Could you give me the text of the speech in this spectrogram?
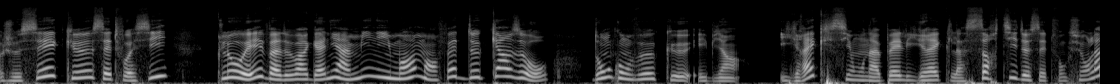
je sais que cette fois-ci, Chloé va devoir gagner un minimum en fait de 15 euros. Donc on veut que, eh bien, y, si on appelle y la sortie de cette fonction-là,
